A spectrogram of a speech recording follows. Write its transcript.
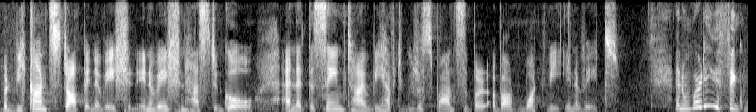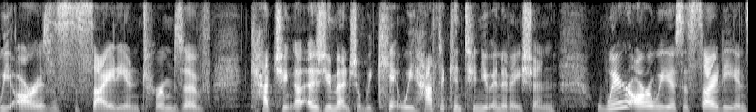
But we can't stop innovation. Innovation has to go, and at the same time, we have to be responsible about what we innovate. And where do you think we are as a society in terms of catching, as you mentioned, we can't, we have to continue innovation. Where are we as a society and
